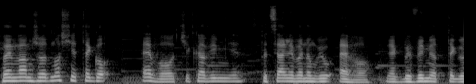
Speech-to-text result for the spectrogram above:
Powiem wam, że odnośnie tego Evo, ciekawi mnie, specjalnie będę mówił Evo. Jakby wymiot tego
